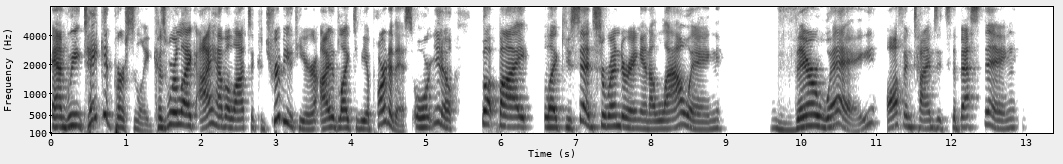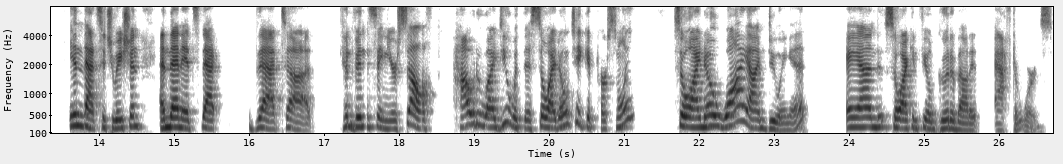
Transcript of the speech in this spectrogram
And we take it personally because we're like, I have a lot to contribute here. I'd like to be a part of this. Or, you know, but by, like you said, surrendering and allowing their way, oftentimes it's the best thing in that situation. And then it's that, that, uh, convincing yourself how do I deal with this so I don't take it personally, so I know why I'm doing it, and so I can feel good about it afterwards.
